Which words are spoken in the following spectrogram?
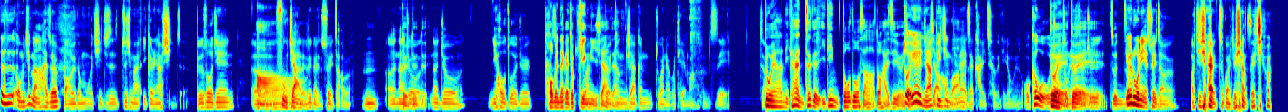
但是我们基本上还是会保一个默契，就是最起码一个人要醒着。比如说今天呃、哦副驾的那个人睡着了，嗯，呃，那就那就你后座的就会开后面那个就盯一下盯一下，跟主管聊个天嘛，什么之类的。对啊，你看这个一定多多少少都还是有一些对，因为人家毕竟人家也在开车，你懂我意思吗？我可我我觉得对重点是这对，样就是尊重，因为如果你也睡着了，哦，接下来主管就想睡觉了，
